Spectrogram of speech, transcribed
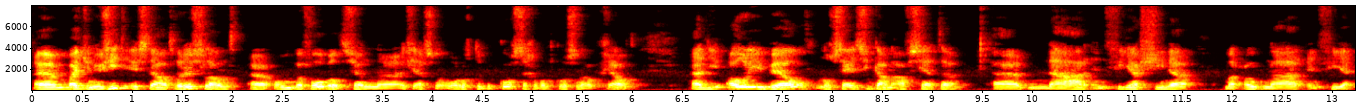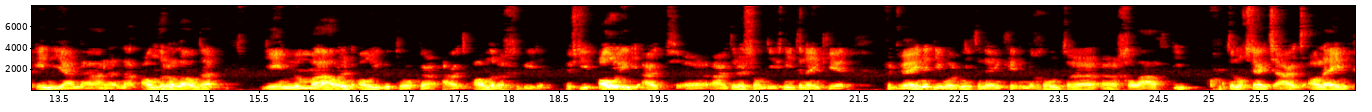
Ehm, wat je nu ziet is dat Rusland, om bijvoorbeeld zijn, zijn oorlog te bekostigen, want het kost een hoop geld, die olie wel nog steeds kan afzetten naar en via China, maar ook naar en via India naar, naar andere landen die normaal hun olie betrokken uit andere gebieden. Dus die olie uit, uh, uit Rusland, die is niet in één keer verdwenen, die wordt niet in één keer in de grond uh, gelaten, die komt er nog steeds uit. Alleen,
